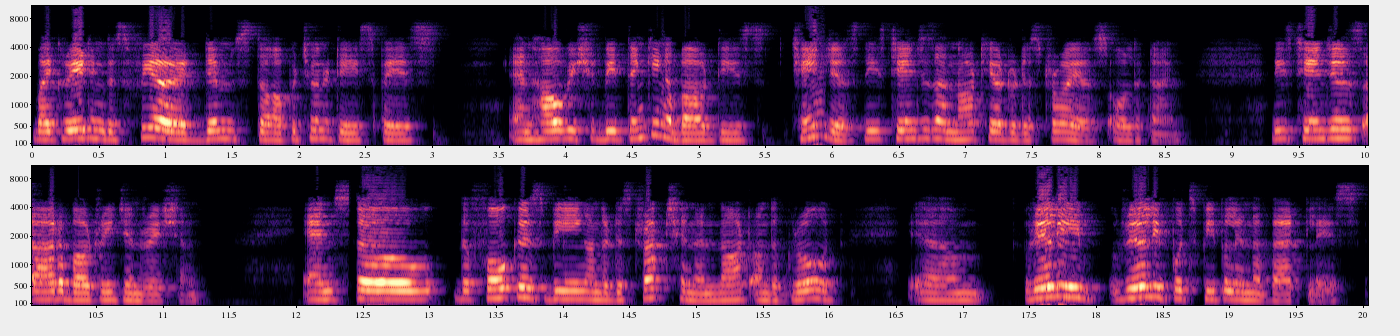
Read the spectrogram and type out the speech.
by creating this fear it dims the opportunity space and how we should be thinking about these changes. These changes are not here to destroy us all the time. These changes are about regeneration. And so the focus being on the destruction and not on the growth um, really, really puts people in a bad place.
